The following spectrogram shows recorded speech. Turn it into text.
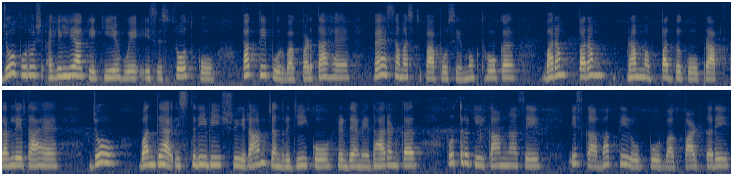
जो पुरुष अहिल्या के किए हुए इस स्त्रोत को भक्तिपूर्वक पढ़ता है, वह समस्त पापों से मुक्त होकर परम परम ब्रह्म पद को प्राप्त कर लेता है, जो वंध्या स्त्री भी श्री रामचंद्र जी को हृदय में धारण कर पुत्र की कामना से इसका भक्ति रूप पूर्वक पाठ करे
